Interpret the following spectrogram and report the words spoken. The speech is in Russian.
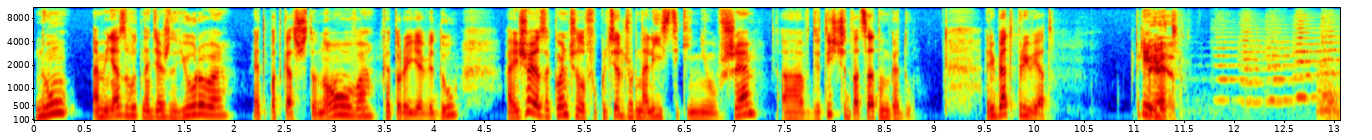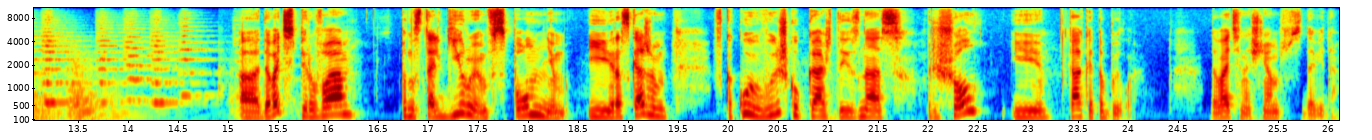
Ну, а меня зовут Надежда Юрова. Это подкаст «Что нового?», который я веду. А еще я закончила факультет журналистики НИУШЕ а, в 2020 году. Ребят, привет! Привет! привет. А, давайте сперва поностальгируем, вспомним и расскажем, в какую вышку каждый из нас пришел и как это было. Давайте начнем с Давида.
